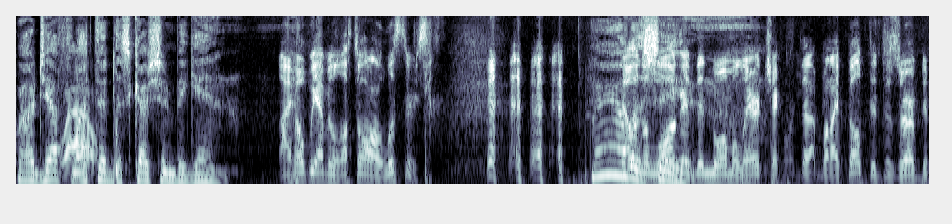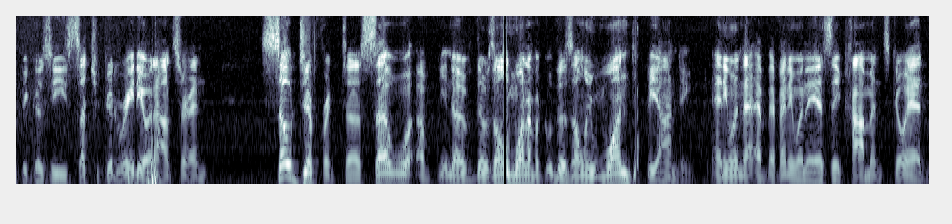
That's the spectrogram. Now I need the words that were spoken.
Well, Jeff, Wow. let the discussion begin. I hope we haven't lost all our listeners. Well, that was let's a longer see. than normal air check, that, but I felt it deserved it because he's such a good radio announcer and so different. Uh, so uh, you know, there was only one of a, there was only one Biondi. Anyone, if anyone has any comments, go ahead.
